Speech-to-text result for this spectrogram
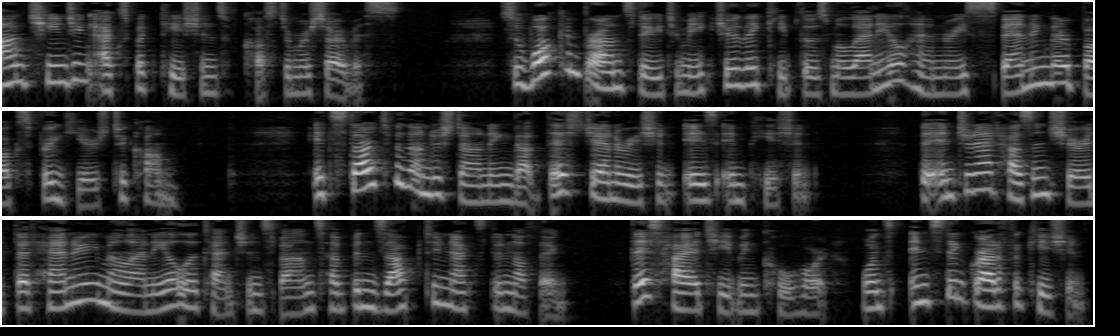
and changing expectations of customer service. So, what can brands do to make sure they keep those millennial Henrys spending their bucks for years to come? It starts with understanding that this generation is impatient. The internet has ensured that Henry millennial attention spans have been zapped to next to nothing. This high achieving cohort wants instant gratification,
